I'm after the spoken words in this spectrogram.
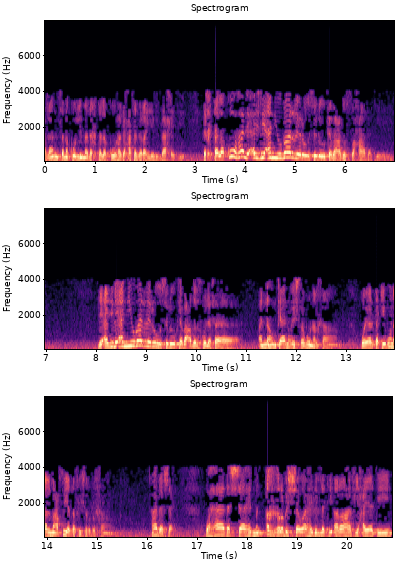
الآن سنقول لماذا اختلقوها بحسب رأي الباحثين اختلقوها لأجل أن يبرروا سلوك بعض الصحابة. لأجل أن يبرروا سلوك بعض الخلفاء. أنهم كانوا يشربون الخمر ويرتكبون المعصية في شرب الخمر هذا الشاهد وهذا الشاهد من أغرب الشواهد التي أراها في حياتي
